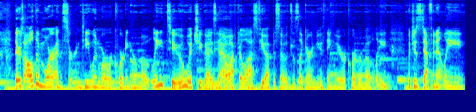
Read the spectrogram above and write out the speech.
there's all the more uncertainty when we're recording remotely too, which you guys Yeah. know after the last few episodes is like our new thing we record remotely, which is definitely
